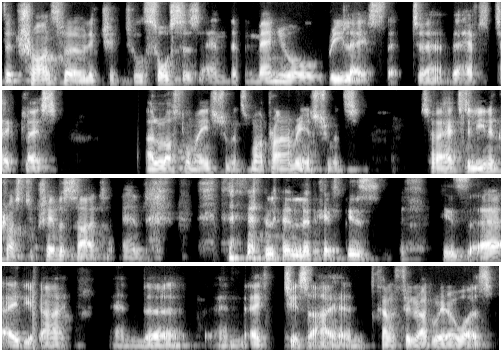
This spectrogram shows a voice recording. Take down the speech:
the, transfer of electrical sources and the manual relays that uh, that have to take place, I lost all my instruments, my primary instruments. So I had to lean across to Trevor's side and and look at his his uh, ADI and uh, and HSI and kind of figure out where I was,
